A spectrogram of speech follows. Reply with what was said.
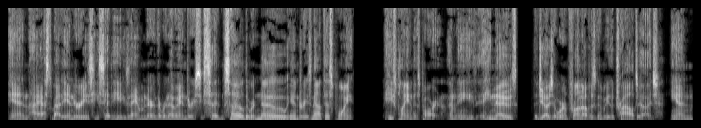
And I asked about injuries. He said he examined her and there were no injuries. He said, so there were no injuries. Now at this point, he's playing his part. I mean, he, he knows the judge that we're in front of is going to be the trial judge. And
